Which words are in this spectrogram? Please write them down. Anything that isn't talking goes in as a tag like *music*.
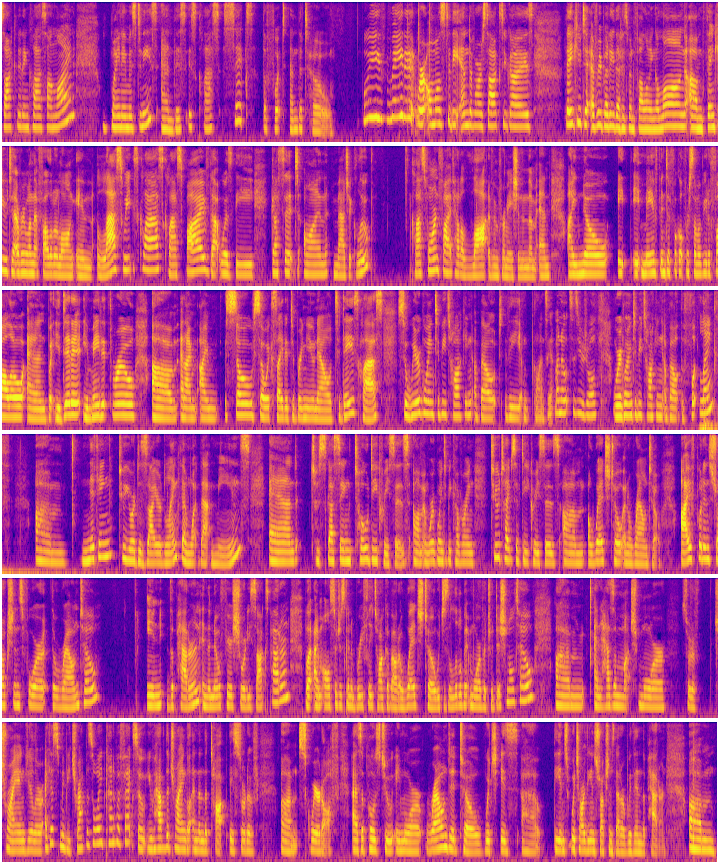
Sock Knitting class online. My name is Denise, and this is class six the foot and the toe. We've made it. We're almost to the end of our socks, you guys. Thank you to everybody that has been following along. Um, thank you to everyone that followed along in last week's class, class five. That was the gusset on magic loop. Class four and five had a lot of information in them, and I know it, it may have been difficult for some of you to follow, and but you did it, you made it through, um, and I'm I'm so so excited to bring you now today's class. So we're going to be talking about the. I'm glancing at my notes as usual. We're going to be talking about the foot length. Um, knitting to your desired length and what that means, and discussing toe decreases, um, and we're going to be covering two types of decreases um, a wedge toe and a round toe. I've put instructions for the round toe in the pattern in the no fear shorty socks pattern but i'm also just going to briefly talk about a wedge toe which is a little bit more of a traditional toe um, and has a much more sort of triangular i guess maybe trapezoid kind of effect so you have the triangle and then the top is sort of um, squared off, as opposed to a more rounded toe, which is uh, the which are the instructions that are within the pattern. Um,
